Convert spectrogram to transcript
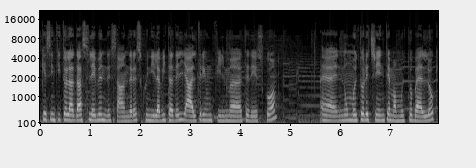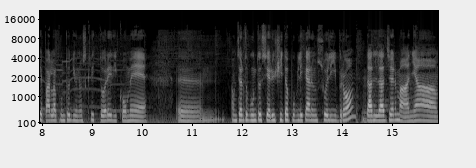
che si intitola Das Leben des Anderes, quindi La vita degli altri, un film tedesco eh, non molto recente ma molto bello che parla appunto di uno scrittore di come ehm, a un certo punto sia riuscito a pubblicare un suo libro dalla Germania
